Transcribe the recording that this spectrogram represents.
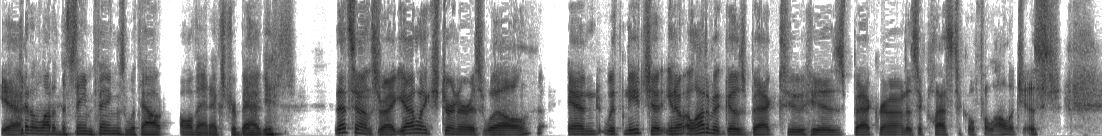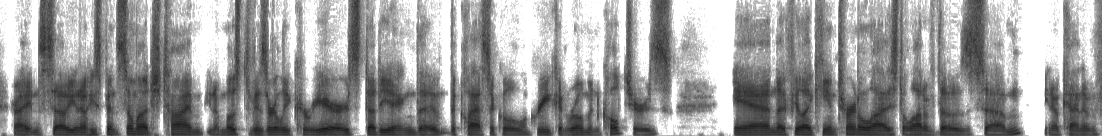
yeah. get a lot of the same things without all that extra baggage. Yeah. That sounds right. Yeah, I like Stirner as well. And with Nietzsche, you know, a lot of it goes back to his background as a classical philologist, right? And so, you know, he spent so much time, you know, most of his early career studying the the classical Greek and Roman cultures, and I feel like he internalized a lot of those, um, you know, kind of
